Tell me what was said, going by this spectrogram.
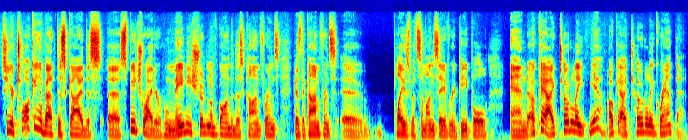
So you're talking about this guy, this uh, speechwriter, who maybe shouldn't have gone to this conference because the conference uh, plays with some unsavory people. And okay, I totally, yeah, okay, I totally grant that.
